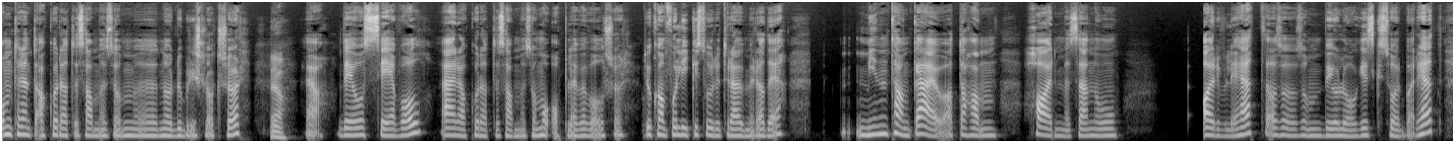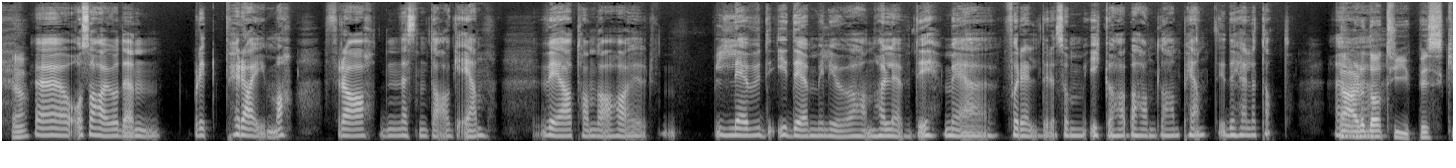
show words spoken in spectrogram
Omtrent akkurat det samme som eh, når du blir slått sjøl. Ja. Ja, det å se vold er akkurat det samme som å oppleve vold sjøl. Du kan få like store traumer av det. Min tanke er jo at han har med seg noe arvelighet, altså som biologisk sårbarhet, Ja. eh, og så har jo den blitt prima fra nesten dag én, ved at han da har levd i det miljøet han har levd i, med foreldre som ikke har behandla ham pent i det hele tatt. Er det da Eh, typisk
